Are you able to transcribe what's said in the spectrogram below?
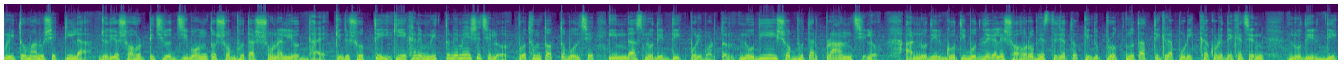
মৃত মানুষের টিলা। যদিও শহরটি ছিল জীবন্ত সভ্যতার সোনালী অধ্যায়, কিন্তু সত্যি কি এখানে মৃত্যু নেমে এসেছিল? প্রথম তত্ত্ব বলছে ইন্দাস নদীর দিক পরিবর্তন। নদী এই সভ্যতার প্রাণ ছিল, আর নদীর গতি বদলে গেলে শহরও ভেস্তে যেত, কিন্তু প্রত্নতাত্ত্বিকরা পরীক্ষা করে দেখেছেন, নদীর দিক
